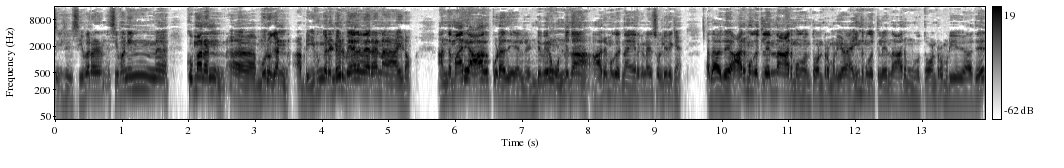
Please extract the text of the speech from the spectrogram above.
சி- சிவரன் சிவனின் குமரன் முருகன் அப்படி இவங்க ரெண்டு பேரும் வேற வேறன்னு ஆயிடும். அந்த மாதிரி ஆகக்கூடாது. ரெண்டு பேரும் ஒண்ணுதான். ஆறுமுகம் நான் ஏற்கனவே சொல்லியிருக்கேன். அதாவது ஆறுமுகத்துல இருந்து ஆறுமுகம் தோன்ற முடியும். ஐந்து முகத்துல இருந்து ஆறுமுகம் தோன்ற முடியாது.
